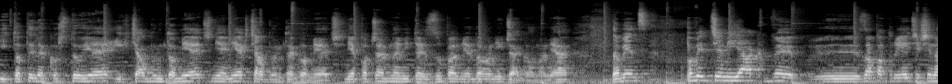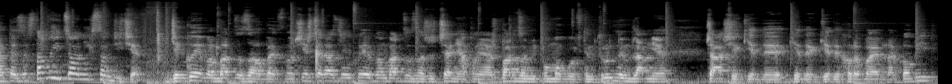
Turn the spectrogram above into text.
i to tyle kosztuje i chciałbym to mieć, nie, nie chciałbym tego mieć, niepotrzebne mi to jest zupełnie do niczego, no nie? No więc powiedzcie mi jak wy yy, zapatrujecie się na te zestawy i co o nich sądzicie. Dziękuję wam bardzo za obecność, jeszcze raz dziękuję wam bardzo za życzenia, ponieważ bardzo mi pomogły w tym trudnym dla mnie czasie, kiedy, kiedy, kiedy chorowałem na COVID.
